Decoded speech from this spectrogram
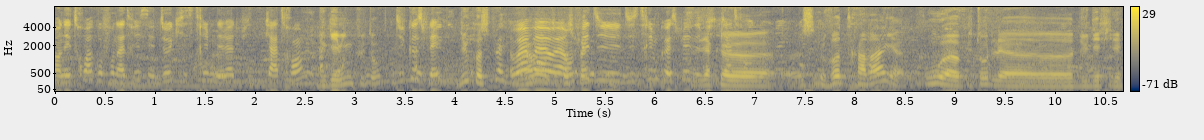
Enfin, on est trois cofondatrices et deux qui streament déjà depuis 4 ans. Du gaming plutôt Du cosplay. Du cosplay Ouais, Vraiment, ouais, ouais, on fait du, du stream cosplay depuis C'est-à-dire 4 ans. que euh, votre travail ou euh, plutôt de le- du défilé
